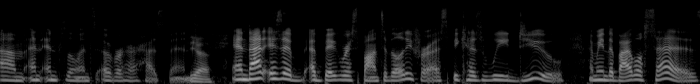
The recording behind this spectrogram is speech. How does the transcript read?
um, an influence over her husband. Yeah. And that is a, a big responsibility for us because we do. I mean, the Bible says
